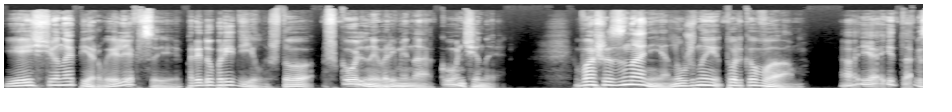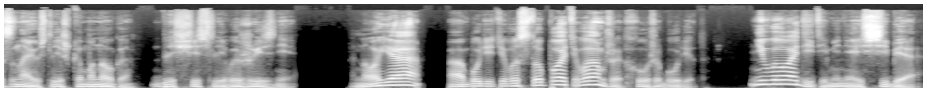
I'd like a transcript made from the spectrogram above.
«Я еще на первой лекции предупредил, что школьные времена кончены. Ваши знания нужны только вам, а я и так знаю слишком много для счастливой жизни. Но я... А будете выступать, вам же хуже будет. Не выводите меня из себя.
